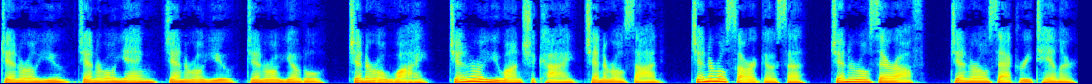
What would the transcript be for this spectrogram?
General Yu, General Yang, General Yu, General Yodel, General Y, General Yuan Shikai, General Zod, General Zaragoza, General Zaroff, General Zachary Taylor,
